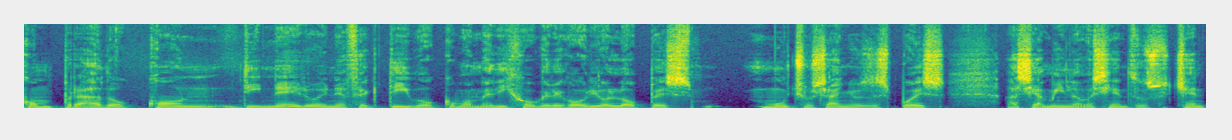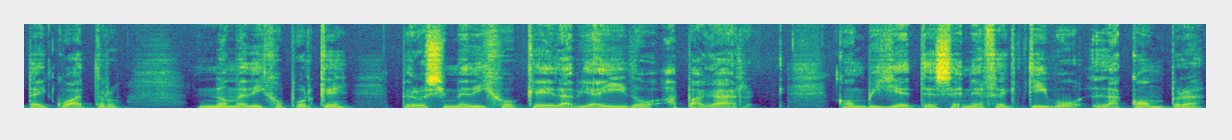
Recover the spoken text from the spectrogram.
comprado con dinero en efectivo, como me dijo Gregorio López muchos años después, hacia 1984. No me dijo por qué, pero sí me dijo que él había ido a pagar con billetes en efectivo la compra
